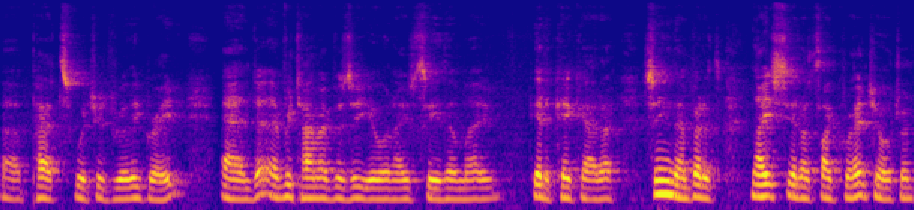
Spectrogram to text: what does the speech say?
uh, pets, which is really great. And every time I visit you and I see them, I get a kick out of seeing them. But it's nice, you know. It's like grandchildren.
